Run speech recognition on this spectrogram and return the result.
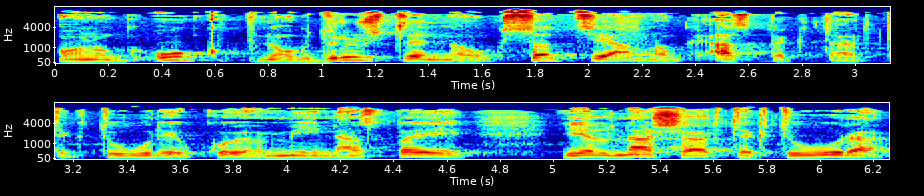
onog ukupnog društvenog, socijalnog aspekta arhitekture u kojoj mi nastaje, jer naša arhitektura,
